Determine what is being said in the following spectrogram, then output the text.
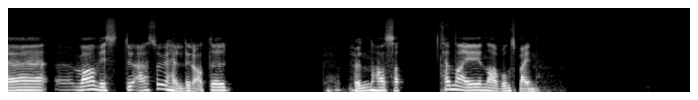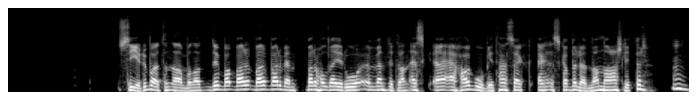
Eh, hva hvis du er så uheldig at hunden har satt tenna i naboens bein? Sier du bare til naboen at du, bare, bare, bare, vent, bare hold deg i ro, vent litt, jeg, jeg, har godbit her, så jeg, jeg skal belønne han når han slipper. Mm.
